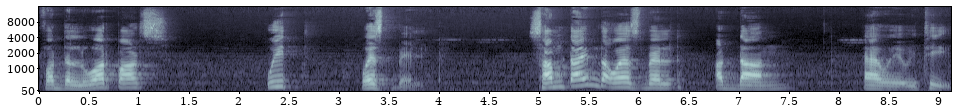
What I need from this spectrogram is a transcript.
for the lower parts with waist belt. Sometimes the waist belt are done away with it.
